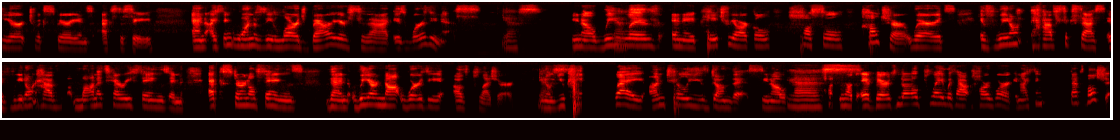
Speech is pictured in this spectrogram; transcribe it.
here to experience ecstasy and i think one of the large barriers to that is worthiness Yes. You know we Yes. live in a patriarchal hustle culture where it's if we don't have success if we don't have monetary things and external things then we are not worthy of pleasure you know you can't play until you've done this you know Yes. you know if there's no play without hard work and i think that's bullshit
